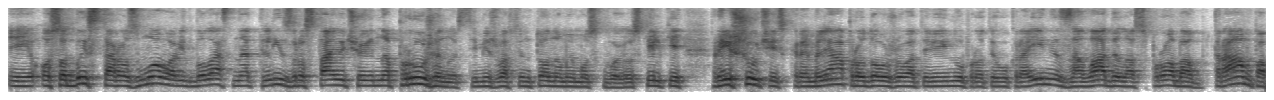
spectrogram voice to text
і особиста розмова відбулася на тлі зростаючої напруженості між Вашингтоном і Москвою, оскільки рішучість Кремля продовжувати війну проти України завадила спроба Трампа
